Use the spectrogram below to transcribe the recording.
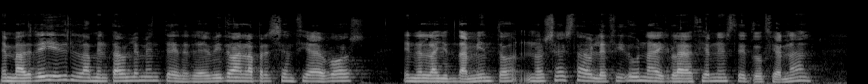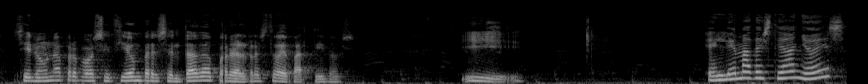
En Madrid, lamentablemente, debido a la presencia de Vox en el ayuntamiento, no se ha establecido una declaración institucional sino una proposición presentada por el resto de partidos. Y... El lema de este año es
